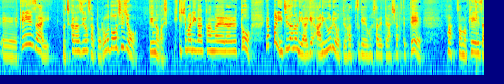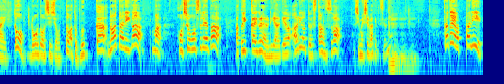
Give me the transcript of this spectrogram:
えー経済の力強さと労働市場っていうのが引き締まりが考えられると、やっぱり一段の利上げあり得るよという発言をされてらっしゃってて、まあ、その経済と労働市場と、あと物価のあたりが、まあ、保証すれば、あと1回ぐらいの利上げはあるよというスタンスは示してるわけですよね。ただやっぱり、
